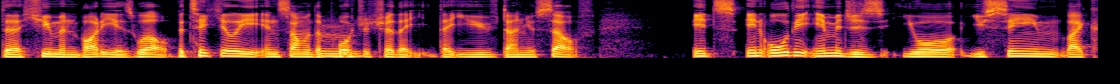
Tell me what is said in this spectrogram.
the human body as well, particularly in some of the portraiture that that you've done yourself. It's in all the images you're you seem like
